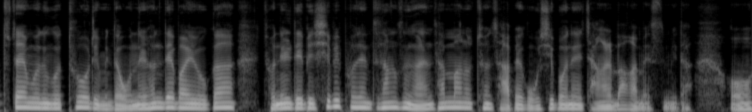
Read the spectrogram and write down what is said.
투자해 보는 것 투월입니다. 오늘 현대바이오가 전일 대비 12% 상승한 35,450원의 장을 마감했습니다. 어,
